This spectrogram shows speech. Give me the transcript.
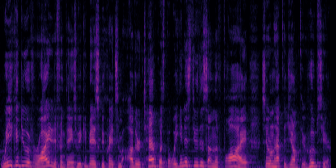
we can do a variety of different things. We can basically create some other templates, but we can just do this on the fly so you don't have to jump through hoops here.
